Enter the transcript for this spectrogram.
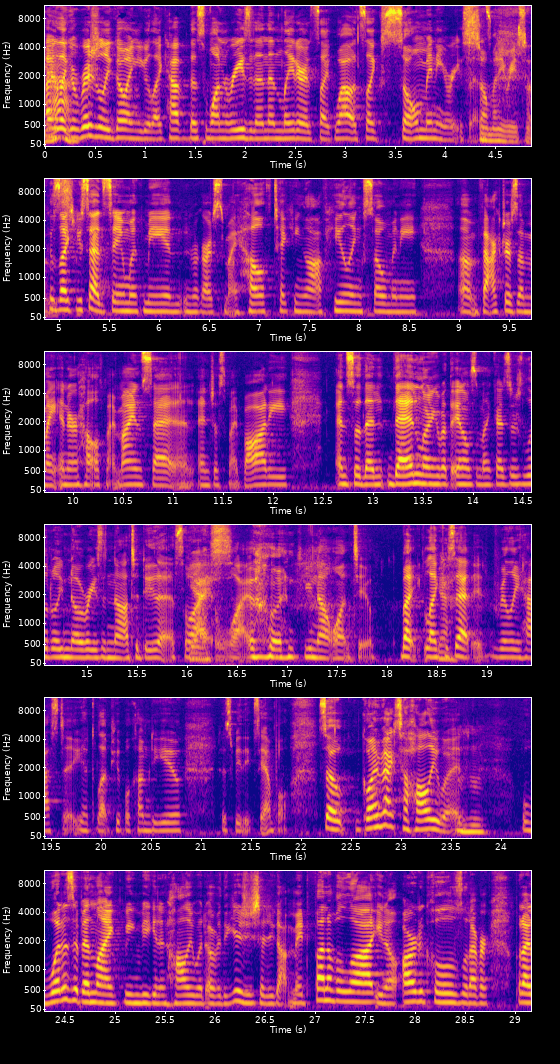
I, like originally going you like have this one reason and then later it's like wow it's like so many reasons So many reasons. because like you said same with me in, in regards to my health taking off healing so many um, factors of my inner health my mindset and, and just my body and so then then learning about the animals i'm like guys there's literally no reason not to do this why Yes. why would you not want to but like Yeah. you said it really has to you have to let people come to you just be the example so going back to hollywood Mm-hmm. what has it been like being vegan in hollywood over the years you said you got made fun of a lot you know articles whatever but i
